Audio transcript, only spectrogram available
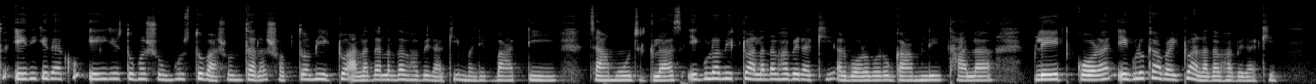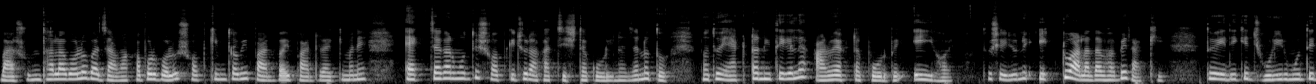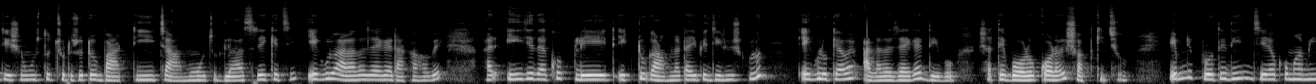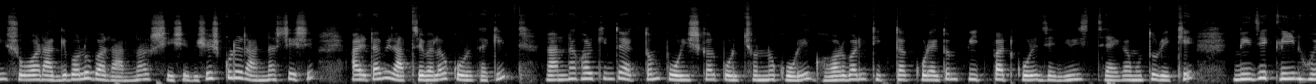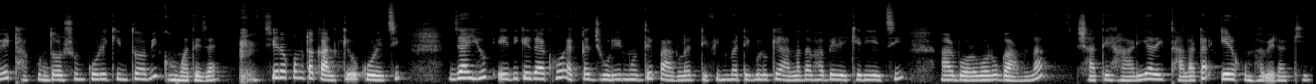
তো এইদিকে দেখো, এই যে তোমার সমস্ত বাসন থালা সব তো আমি একটু আলাদা আলাদাভাবে রাখি। মানে বাটি, চামচ, গ্লাস এগুলো আমি একটু আলাদাভাবে রাখি। আর বড় বড় গামলি, থালা, প্লেট, কড়া এগুলোকে আবার একটু আলাদাভাবে রাখি। বাসন থালা বলো বা জামা কাপড় বলো, সব কিন্তু আমি পার্ট বাই পার্ট রাখি। মানে এক জায়গার মধ্যে সব কিছু রাখার চেষ্টা করি না, জানো তো? নয়তো একটা নিতে গেলে আরও একটা পড়বে, এই হয়। তো সেই জন্য একটু আলাদাভাবে রাখি। তো এদিকে ঝুড়ির মধ্যে যে সমস্ত ছোট ছোট বাটি, চামচ, গ্লাস রেখেছি, এগুলো আলাদা জায়গায় রাখা হবে। আর এই যে দেখো প্লেট একটু গামলা টাইপের জিনিসগুলো এগুলোকে আবার আলাদা জায়গায় দেবো, সাথে বড় কড়াই সব কিছু এমনি প্রতিদিন যেরকম আমি শোয়ার আগে বলো বা রান্নার শেষে, বিশেষ করে রান্নার শেষে, আর এটা আমি রাত্রেবেলাও করে থাকি। রান্নাঘর কিন্তু একদম পরিষ্কার, পরিচ্ছন্ন করে ঘর বাড়ি ঠিকঠাক করে, একদম পিটপাট করে যে জিনিস জায়গা মতো রেখে নিজে ক্লিন হয়ে ঠাকুর দর্শন করে কিন্তু আমি ঘুমাতে যাই। সেরকমটা কালকেও করেছি। যাই হোক, এদিকে দেখো একটা ঝুড়ির মধ্যে পাগলার টিফিন বাটিগুলোকে আলাদাভাবে রেখে দিয়েছি, আর বড় বড় গামলা। সাথে হাঁড়ি আর এই থালাটা এরকমভাবে রাখি।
